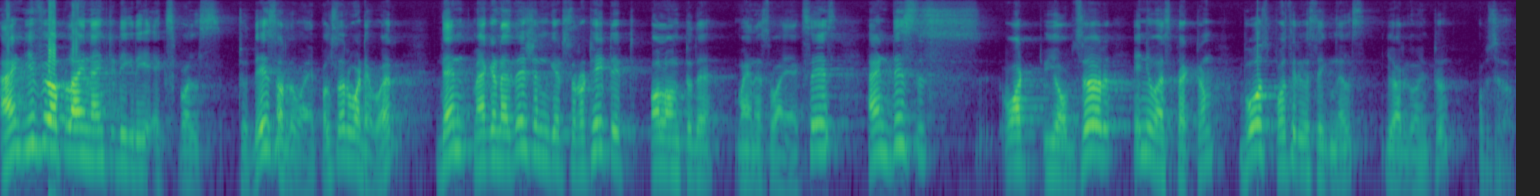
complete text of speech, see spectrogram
And if you apply 90 degree x pulse to this or the y pulse or whatever, then magnetization gets rotated along to the minus y axis and this is what you observe in your spectrum both positive signals you are going to observe.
